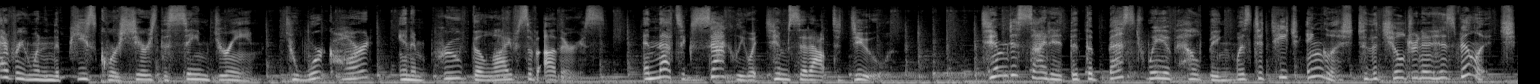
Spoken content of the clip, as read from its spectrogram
Everyone in the Peace Corps shares the same dream to work hard and improve the lives of others. And that's exactly what Tim set out to do. Tim decided that the best way of helping was to teach English to the children in his village.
